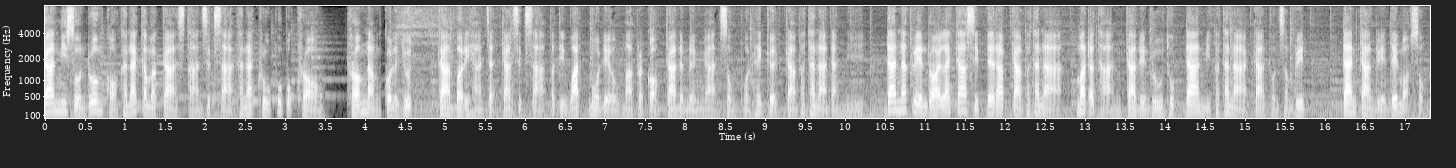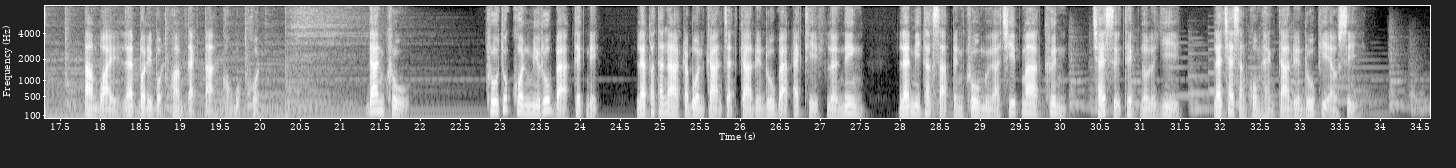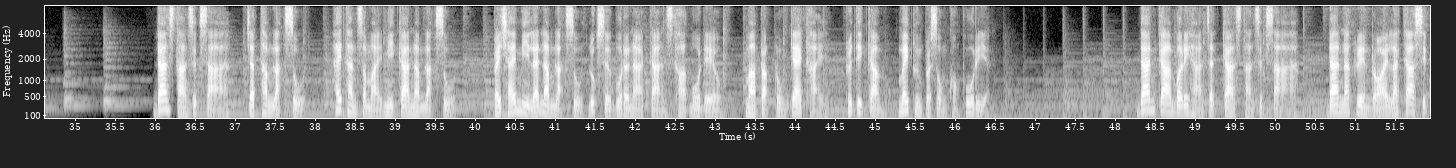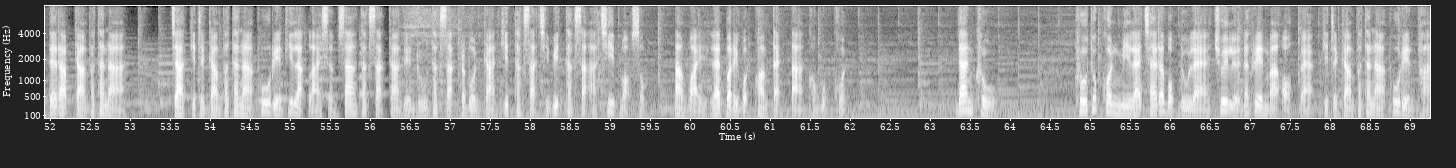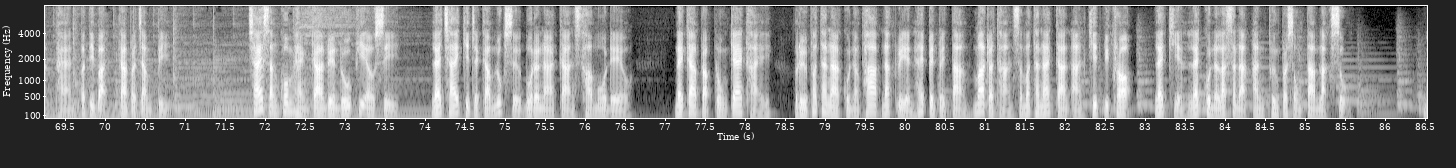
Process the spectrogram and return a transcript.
การมีส่วนร่วมของคณะกรรมการสถานศึกษาคณะครูผู้ปกครอง พร้อมนำกลยุทธ์ การบริหารจัดการศึกษาปฏิวัติโมเดลมาประกอบการดำเนินงานส่งผลให้เกิดการพัฒนาดังนี้ ด้านนักเรียนร้อยละ90 ได้รับการพัฒนา มาตรฐานการเรียนรู้ทุกด้านมีพัฒนาการผลสำฤทธิ์ด้านการเรียนได้เหมาะสม ตามวัยและบริบทความแตกต่างของบุคคล ด้านครู ครูทุกคนมีรูปแบบเทคนิค และพัฒนากระบวนการจัดการเรียนรู้แบบ Active Learning และมีทักษะเป็นครูมืออาชีพมากขึ้น ใช้สื่อเทคโนโลยี และใช้สังคมแห่งการเรียนรู้ PLC ด้านสถานศึกษาจัดทำหลักสูตร ให้ทันสมัยมีการนำหลักสูตร ไปใช้มีและนำหลักสูตรลูกเสือบูรณาการ STAR Model มาปรับปรุงแก้ไข พฤติกรรมไม่พึงประสงค์ของผู้เรียน ด้านการบริหารจัดการสถานศึกษา ด้านนักเรียนร้อยละ 90 ได้รับการพัฒนา จากกิจกรรมพัฒนาผู้เรียนที่หลากหลายเสริมสร้างทักษะการเรียนรู้ทักษะกระบวนการคิดทักษะชีวิตทักษะอาชีพเหมาะสม ตามวัยและบริบทความแตกต่างของบุคคล ด้านครู ครูทุกคนมีและใช้ระบบดูแลช่วยเหลือนักเรียนมาออกแบบกิจกรรมพัฒนาผู้เรียนผ่านแผนปฏิบัติการประจำปี ใช้สังคมแห่งการเรียนรู้ PLC และใช้กิจกรรมลูกเสือบูรณาการ STAR Model ในการปรับปรุงแก้ไข หรือพัฒนาคุณภาพนักเรียนให้เป็นไปตามมาตรฐานสมรรถนะการอ่านคิดวิเคราะห์ และเขียนและคุณลักษณะอันพึงประสงค์ตามหลักสูตร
